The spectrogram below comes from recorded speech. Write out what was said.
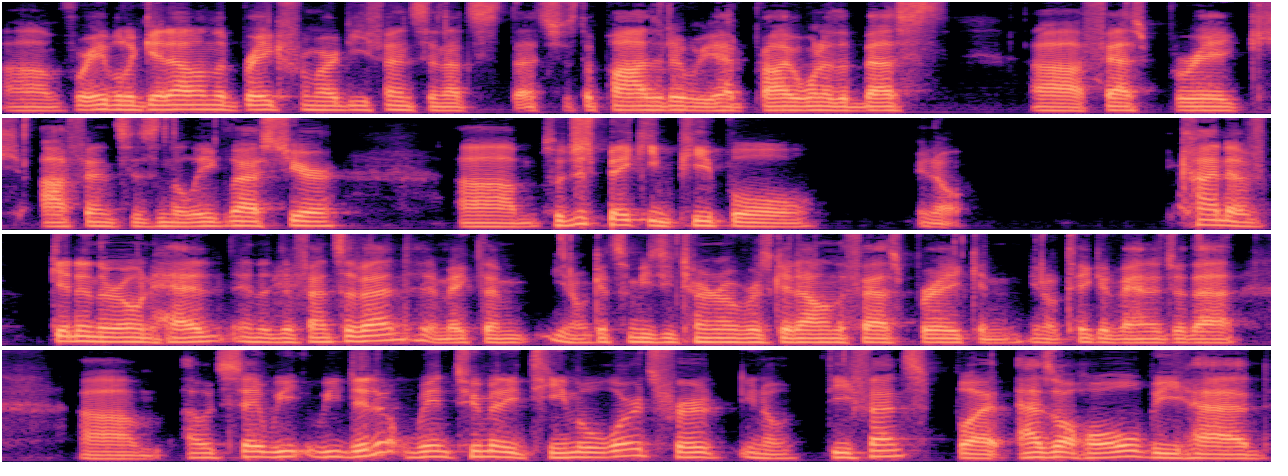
Um, we're able to get out on the break from our defense, and that's that's just a positive. We had probably one of the best uh, fast break offenses in the league last year. Um, so just making people, you know, kind of get in their own head in the defensive end and make them, you know, get some easy turnovers, get out on the fast break, and you know, take advantage of that. Um, I would say we we didn't win too many team awards for you know defense, but as a whole, we had.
